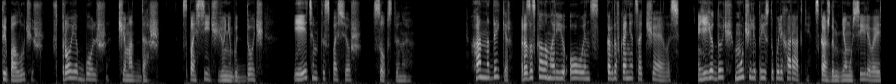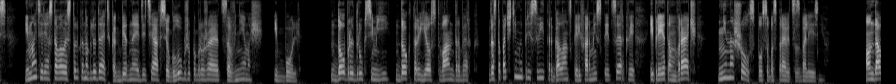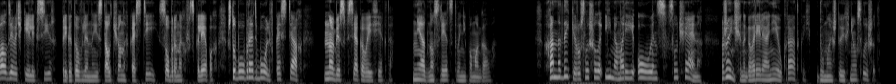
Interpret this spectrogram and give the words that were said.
Ты получишь втрое больше, чем отдашь. Спаси чью-нибудь дочь, и этим ты спасешь собственную. Ханна Деккер разыскала Марию Оуэнс, когда в конец отчаялась. Ее дочь мучили приступы лихорадки, с каждым днем усиливаясь, и матери оставалось только наблюдать, как бедное дитя все глубже погружается в немощь и боль. Добрый друг семьи, доктор Йост Вандерберг, достопочтимый пресвитер голландской реформистской церкви и при этом врач не нашел способа справиться с болезнью. Он давал девочке эликсир, приготовленный из толчёных костей, собранных в склепах, чтобы убрать боль в костях, но без всякого эффекта. Ни одно средство не помогало. Ханна Деккер услышала имя Марии Оуэнс случайно. Женщины говорили о ней украдкой, думая, что их не услышат.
